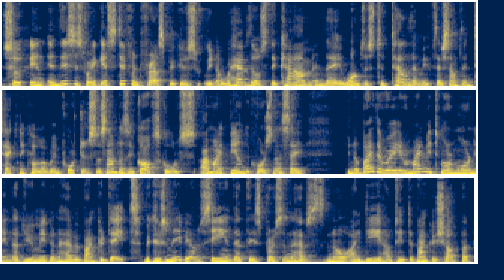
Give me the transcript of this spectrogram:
So and, and this is where it gets different for us because you know we have those that come and they want us to tell them if there's something technical or important. So sometimes at golf schools i might be on the course and i say you know by the way remind me tomorrow morning that you and me are going to have a bunker date. Because maybe i'm seeing that this person has no idea how to hit the bunker shot but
